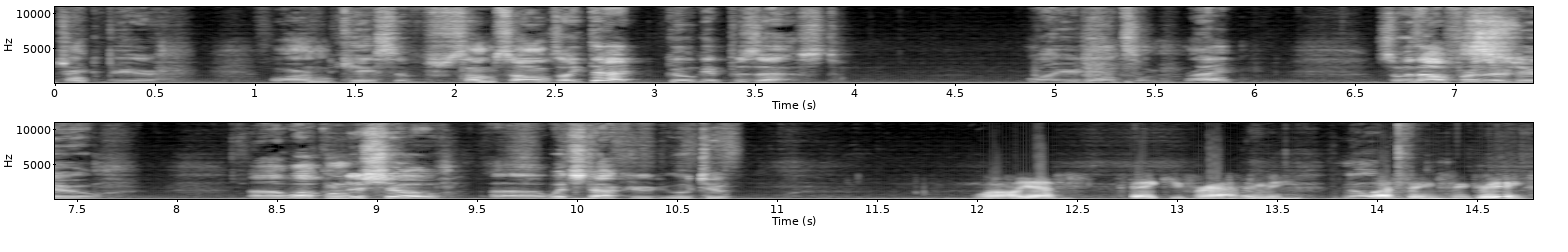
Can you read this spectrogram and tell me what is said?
drink a beer, or in the case of some songs like that, go get possessed while you're dancing, right? So, without further ado, uh, welcome to the show, uh, Witch Doctor Utu. Well, yes, thank you for having me. Blessings and greetings.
